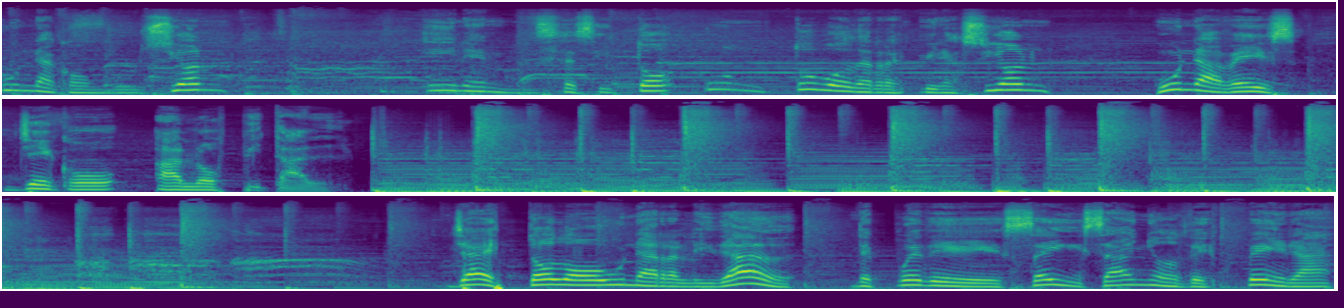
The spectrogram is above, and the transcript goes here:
una convulsión y necesitó un tubo de respiración una vez llegó al hospital. Ya es todo una realidad. Después de seis años de espera,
